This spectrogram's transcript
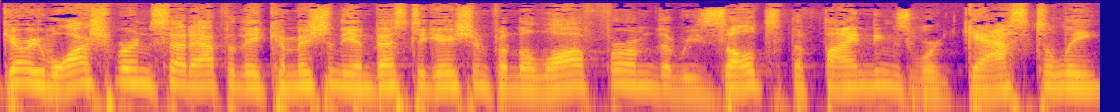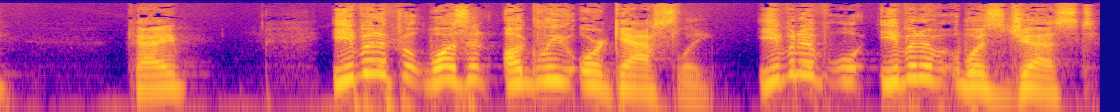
Gary Washburn said after they commissioned the investigation from the law firm, the results, the findings were ghastly. Okay, even if it wasn't ugly or ghastly, even if even if it was just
